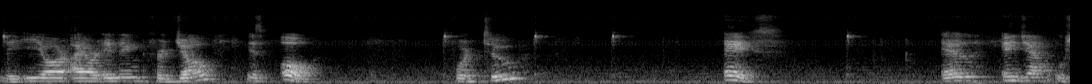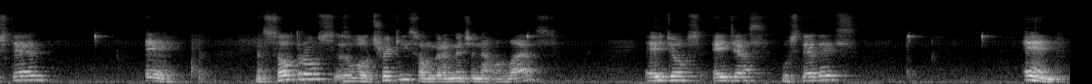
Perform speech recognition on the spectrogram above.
The ER, IR ending for yo is O. For tú, es. El, ella, usted, e. Nosotros is a little tricky, so I'm going to mention that one last. Ellos, ellas, ustedes, en.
